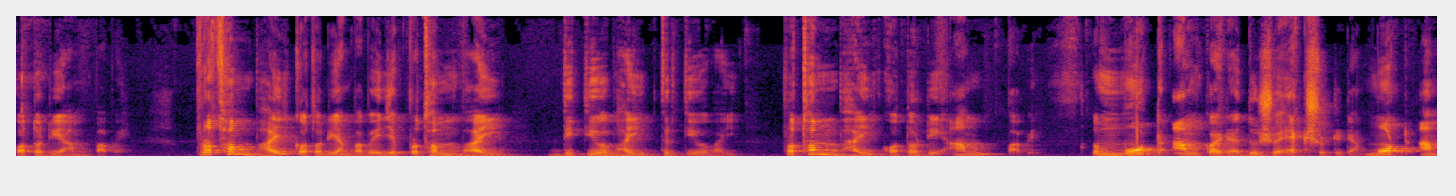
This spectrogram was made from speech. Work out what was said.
কতটি আম পাবে? প্রথম ভাই কতটি আম পাবে? এই যে প্রথম ভাই, দ্বিতীয় ভাই, তৃতীয় ভাই। প্রথম ভাই কতটি আম পাবে? তো মোট আম কয়টা? দুশো একষট্টিটা। মোট আম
